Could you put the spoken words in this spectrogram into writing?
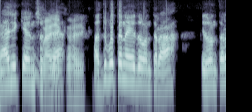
ಮ್ಯಾಜಿಕ್ ಅನ್ಸುತ್ತೆ. ಅದ್ಭುತನೇ ಇದು ಒಂಥರ. ಇದೊಂಥರ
